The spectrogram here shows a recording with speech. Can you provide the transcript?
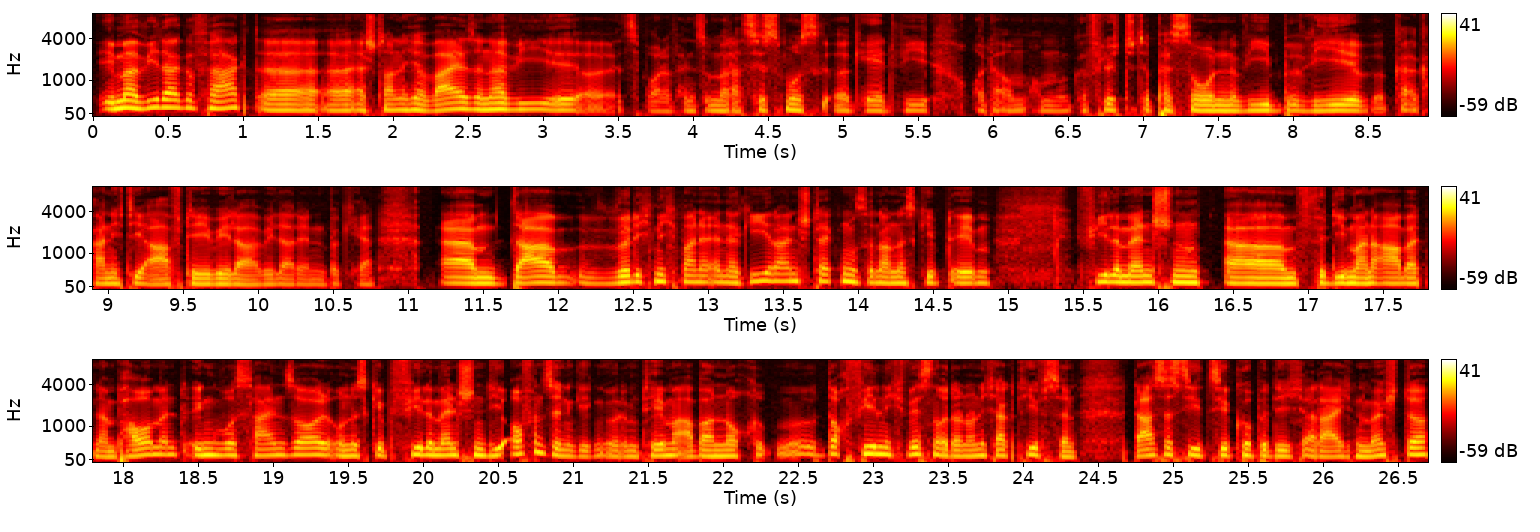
immer wieder gefragt, äh, äh, erstaunlicherweise, ne, wie, äh, wenn es um Rassismus äh, geht, wie oder um, um, geflüchtete Personen, wie, wie kann ich die AfD-Wähler, Wählerinnen bekehren? Ähm, da würde ich nicht meine Energie reinstecken, sondern es gibt eben viele Menschen, ähm, für die meine Arbeit ein Empowerment irgendwo sein soll und es gibt viele Menschen, die offen sind gegenüber dem Thema, aber noch äh, doch viel nicht wissen wissen oder noch nicht aktiv sind. Das ist die Zielgruppe, die ich erreichen möchte,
